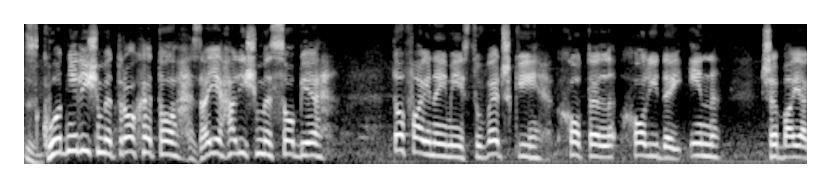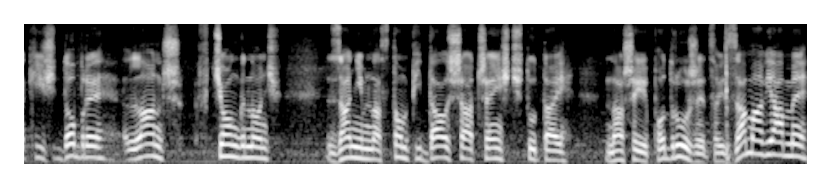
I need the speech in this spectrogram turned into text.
Zgłodniliśmy trochę, to zajechaliśmy sobie do fajnej miejscóweczki, hotel Holiday Inn. Trzeba jakiś dobry lunch wciągnąć, zanim nastąpi dalsza część tutaj naszej podróży. Coś zamawiamy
